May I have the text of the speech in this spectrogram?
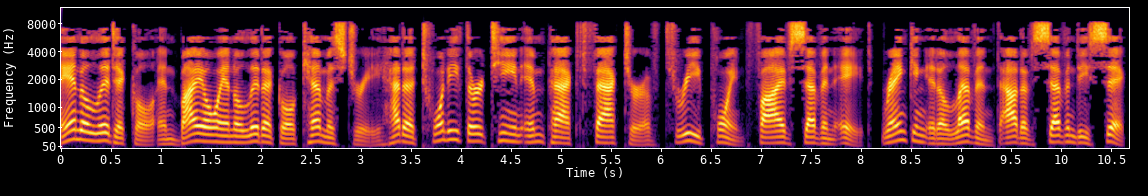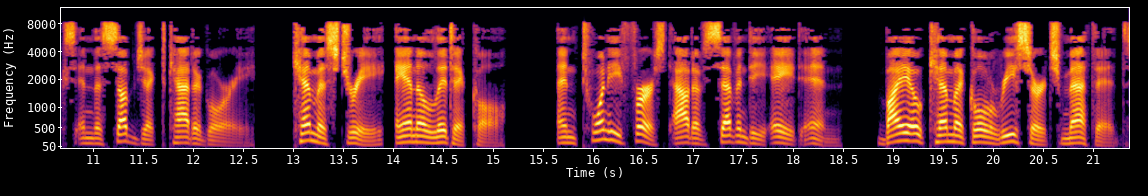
Analytical and bioanalytical chemistry had a 2013 impact factor of 3.578, ranking it 11th out of 76 in the subject category, chemistry, analytical, and 21st out of 78 in biochemical research methods.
